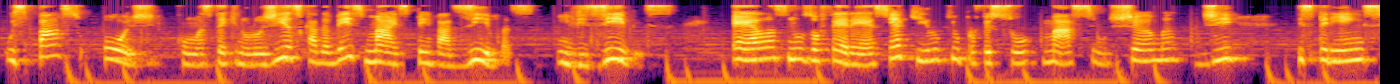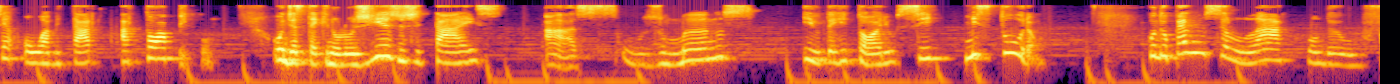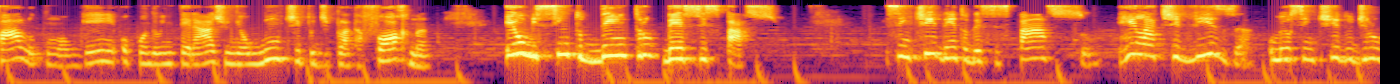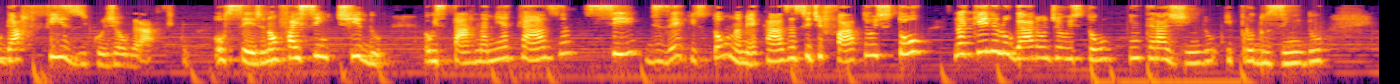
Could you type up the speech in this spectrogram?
O espaço hoje, com as tecnologias cada vez mais pervasivas, invisíveis, elas nos oferecem aquilo que o professor Máximo chama de experiência ou habitat atópico, onde as tecnologias digitais as, os humanos e o território se misturam. Quando eu pego um celular, quando eu falo com alguém ou quando eu interajo em algum tipo de plataforma, eu me sinto dentro desse espaço. Sentir dentro desse espaço relativiza o meu sentido de lugar físico geográfico. Ou seja, não faz sentido eu estar na minha casa, se dizer que estou na minha casa, se de fato eu estou naquele lugar onde eu estou interagindo e produzindo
